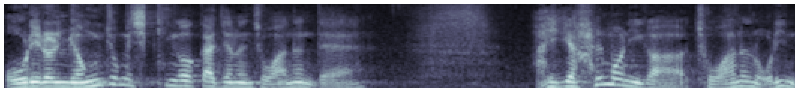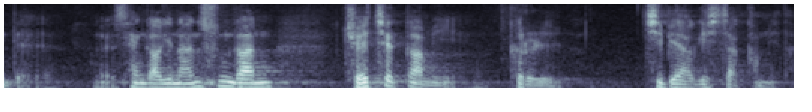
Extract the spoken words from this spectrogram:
오리를 명중시킨 것까지는 좋았는데 아 이게 할머니가 좋아하는 오리인데 생각이 난 순간 죄책감이 그를 지배하기 시작합니다.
